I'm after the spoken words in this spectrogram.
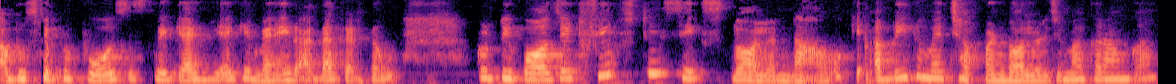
अब उसने प्रपोज उसने क्या किया कि मैं इरादा करता हूँ to deposit fifty six dollar ना हो कि अभी तो मैं छप्पन डॉलर जमा कराऊँगा।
